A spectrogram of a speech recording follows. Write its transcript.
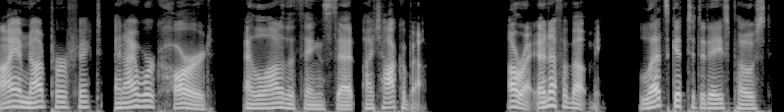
I am not perfect and I work hard at a lot of the things that I talk about. All right, enough about me. Let's get to today's post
